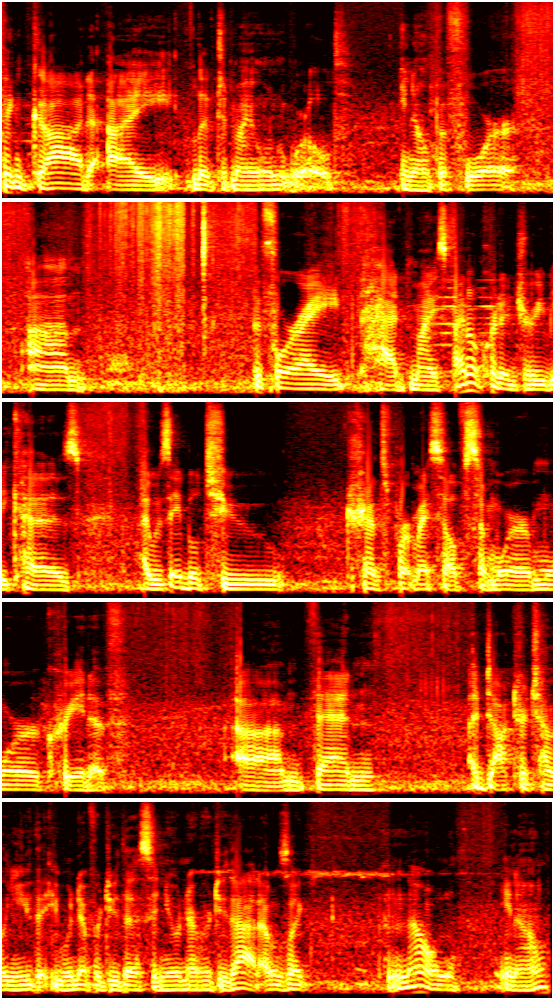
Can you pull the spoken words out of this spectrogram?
Thank God I lived in my own world, you know, before um, before I had my spinal cord injury because I was able to transport myself somewhere more creative um, than a doctor telling you that you would never do this and you would never do that. I was like, no, you know,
